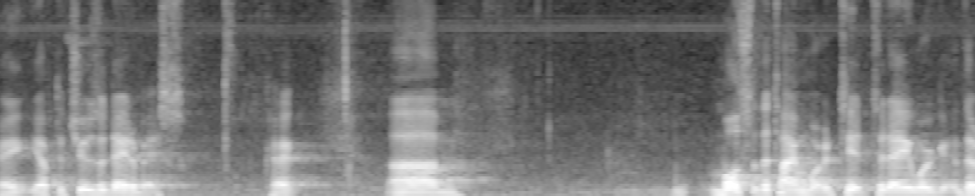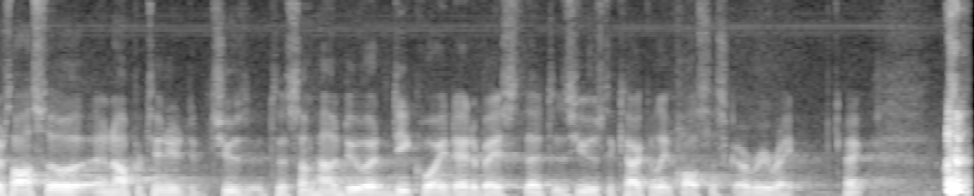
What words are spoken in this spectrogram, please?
Okay? You have to choose a database. Okay? Um, most of the time we're today we're there's also an opportunity to choose to somehow do a decoy database that is used to calculate false discovery rate. Okay?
